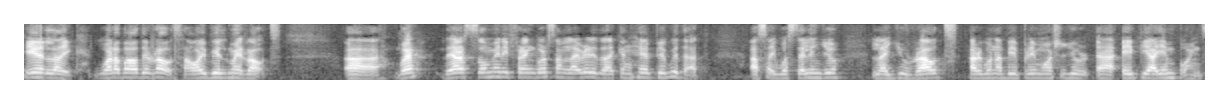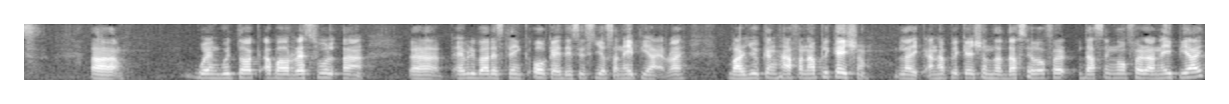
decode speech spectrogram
here, like, what about the routes? How I build my routes? Uh, well, there are so many frameworks and libraries that I can help you with that. As I was telling you, like your routes are going to be pretty much your uh, API endpoints. Uh, when we talk about RESTful, uh, uh, everybody's think, okay, this is just an API, right? But you can have an application, like an application that doesn't offer, doesn't offer an API,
